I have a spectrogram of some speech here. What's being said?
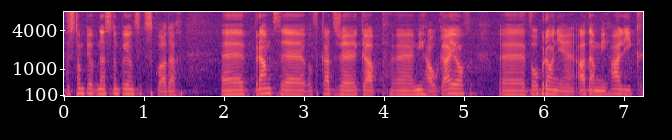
wystąpią w następujących składach. W bramce w kadrze GAP Michał Gajoch, w obronie Adam Michalik,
